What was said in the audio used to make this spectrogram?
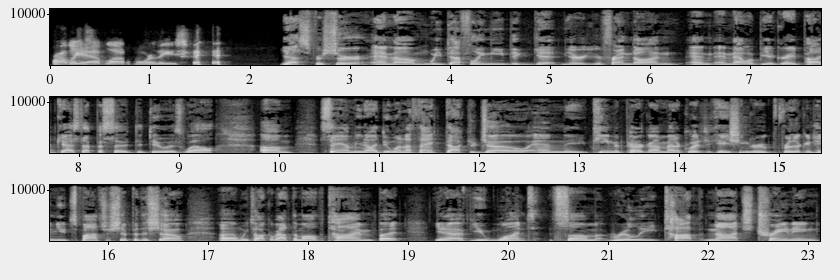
probably have a lot more of these. yes, for sure. And um, we definitely need to get your your friend on, and and that would be a great podcast episode to do as well. Um, Sam, you know, I do want to thank Dr. Joe and the team at Paragon Medical Education Group for their continued sponsorship of the show. Um, we talk about them all the time, but you know, if you want some really top notch training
